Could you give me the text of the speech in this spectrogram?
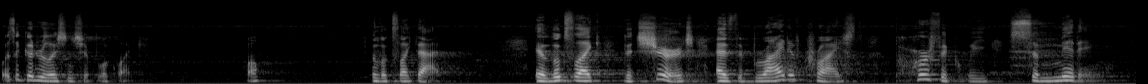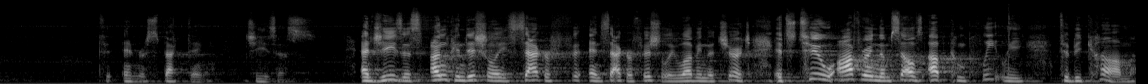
What does a good relationship look like? Well, it looks like that. It looks like the church as the bride of Christ perfectly submitting to, and respecting Jesus. And Jesus unconditionally and sacrificially loving the church. It's two offering themselves up completely to become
